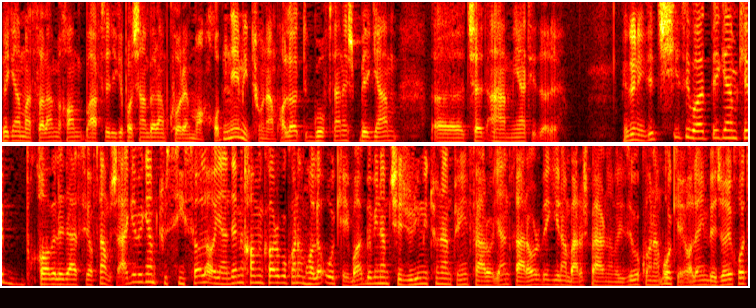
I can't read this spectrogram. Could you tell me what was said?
بگم مثلا می‌خوام هفته دیگه پاشم برم کره ماه. خب نمی‌تونم. حالا گفتنش بگم چه اهمیتی داره؟ می‌دونید یه چیزی باید بگم که قابل دستیافتن باشه. اگه بگم تو سی سال آینده می‌خوام این کارو بکنم حالا okay. باید ببینم چه جوری می‌تونم تو این فرایند قرار بگیرم براش برنامه ریزی بکنم. okay حالا این به جای خود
